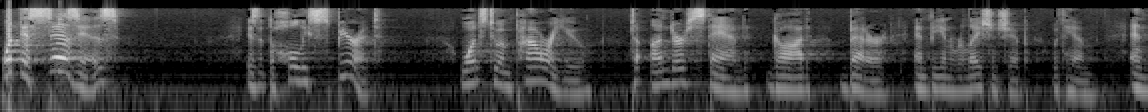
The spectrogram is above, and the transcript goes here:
What this says is, is that the Holy Spirit wants to empower you to understand God better and be in relationship with Him. And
